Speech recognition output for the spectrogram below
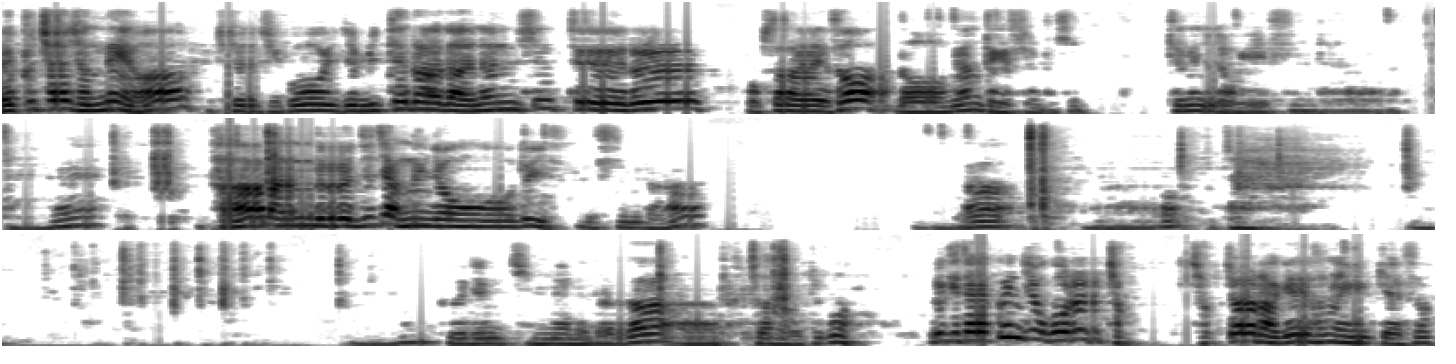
예, 붙여졌네요. 붙여지고 이제 밑에다가는 힌트를 복사해서 넣으면 되겠습니다. 힌트는 여기 있습니다. 네. 다 만들어지지 않는 경우도 있, 습니다 아, 어, 자. 그림 뒷면에다가 아, 붙여 넣어주고 이렇게 됐고 이제 요거를 적, 적절하게 선생님께서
